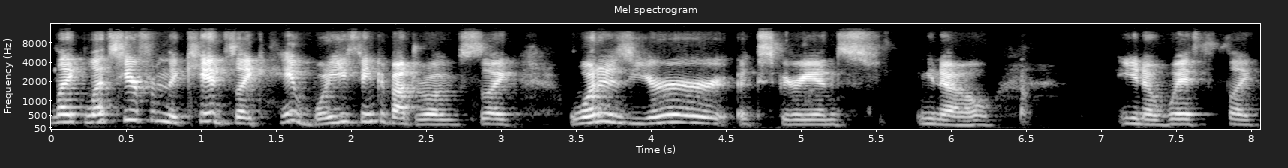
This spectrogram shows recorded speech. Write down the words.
like let's hear from the kids like hey what do you think about drugs like what is your experience you know you know with like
